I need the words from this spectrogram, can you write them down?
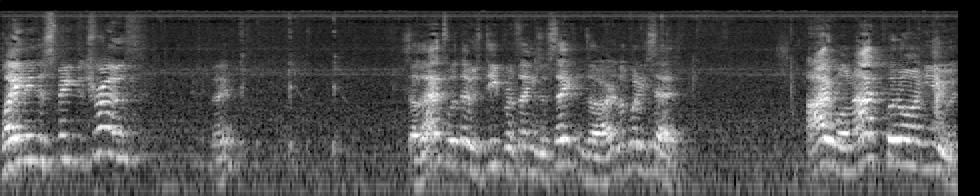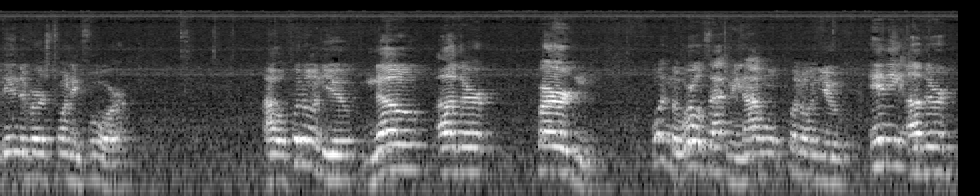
claiming to speak the truth. See? So that's what those deeper things of Satan's are. Look what he says. I will not put on you, at the end of verse 24, I will put on you no other burden. What in the world does that mean? I won't put on you any other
